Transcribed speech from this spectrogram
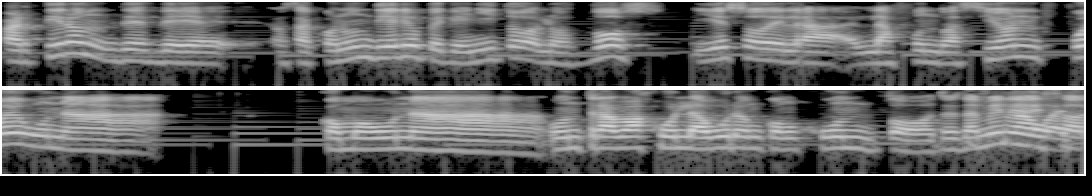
partieron desde, o sea, con un diario pequeñito los dos, y eso de la, fundación fue una, como una, un trabajo, un laburo en conjunto. Entonces también es eso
